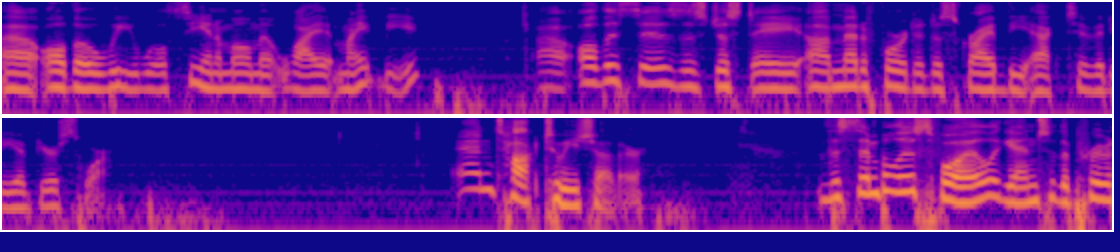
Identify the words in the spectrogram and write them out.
uh, although we will see in a moment why it might be. Uh, all this is is just a, a metaphor to describe the activity of your swarm. And talk to each other. The simplest foil, again, to the pr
